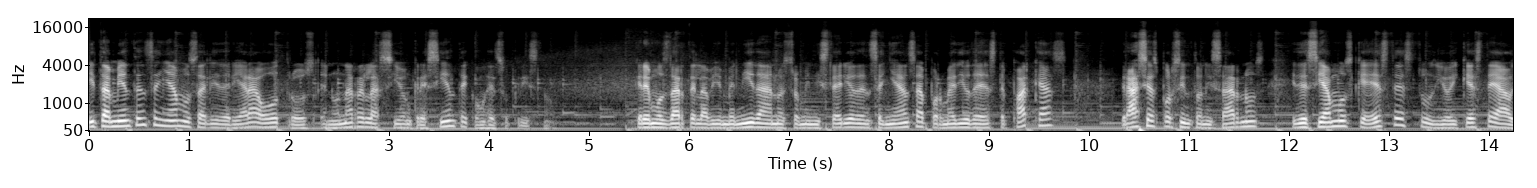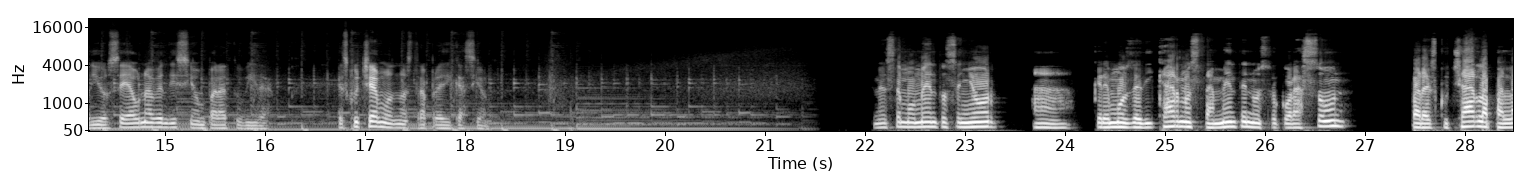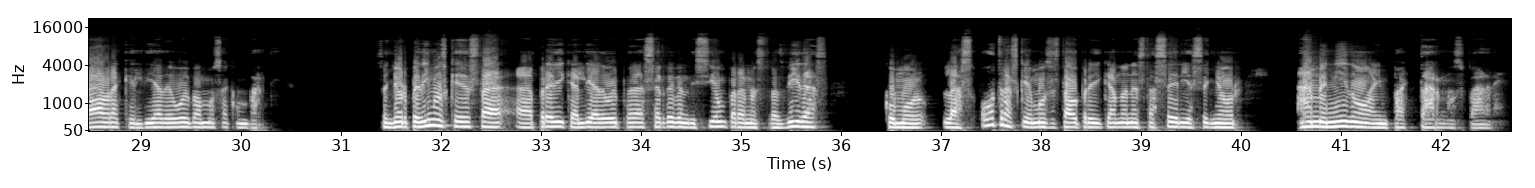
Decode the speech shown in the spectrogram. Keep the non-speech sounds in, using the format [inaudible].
y también te enseñamos a liderar a otros en una relación creciente con Jesucristo. Queremos darte la bienvenida a nuestro ministerio de enseñanza por medio de este podcast. Gracias por sintonizarnos y deseamos que este estudio y que este audio sea una bendición para tu vida. Escuchemos nuestra predicación. En este momento, Señor, ah, queremos dedicar nuestra mente, nuestro corazón para escuchar la palabra que el día de hoy vamos a compartir. Señor, pedimos que esta uh, prédica el día de hoy pueda ser de bendición para nuestras vidas, como las otras que hemos estado predicando en esta serie, Señor, han venido a impactarnos, Padre.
